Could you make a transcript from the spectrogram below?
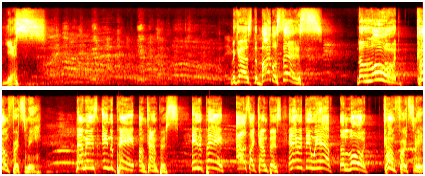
Yes. Because the Bible says, the Lord comforts me. That means in the pain on campus, in the pain outside campus, and everything we have, the Lord comforts me.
